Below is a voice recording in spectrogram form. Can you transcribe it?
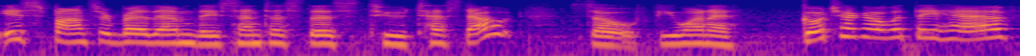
is sponsored by them. They sent us this to test out. So if you want to go check out what they have,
